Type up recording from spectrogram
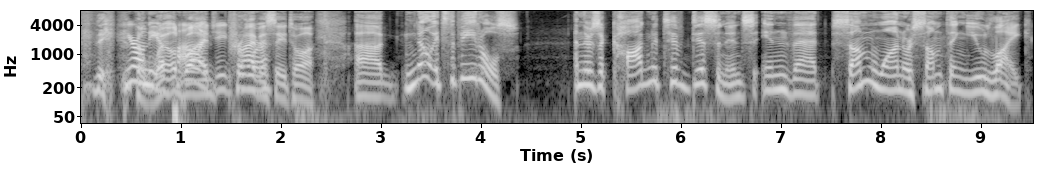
the You're on the worldwide apology tour. privacy tour. Uh, no, it's the Beatles. And there's a cognitive dissonance in that someone or something you like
